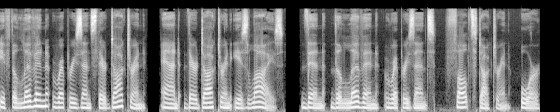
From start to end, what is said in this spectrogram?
if the leaven represents their doctrine and their doctrine is lies, then the leaven represents false doctrine or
